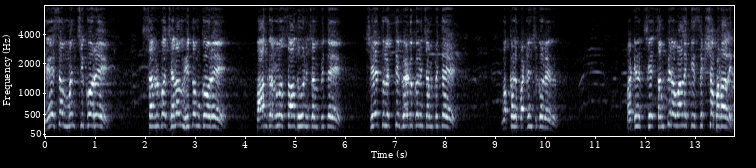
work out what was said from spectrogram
దేశం మంచి కోరే సర్వజనం హితం కోరే పాల్ఘర్లో సాధువుని చంపితే చేతులెత్తి వేడుకొని చంపితే ఒక్కళ్ళు పట్టించుకోలేదు. పట్టిన చంపిన వాళ్ళకి శిక్ష పడాలి.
